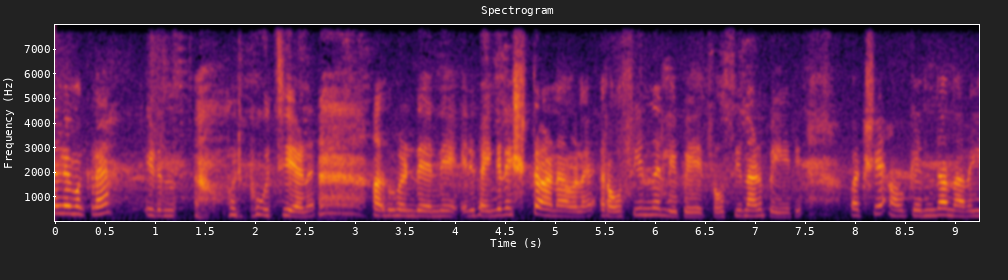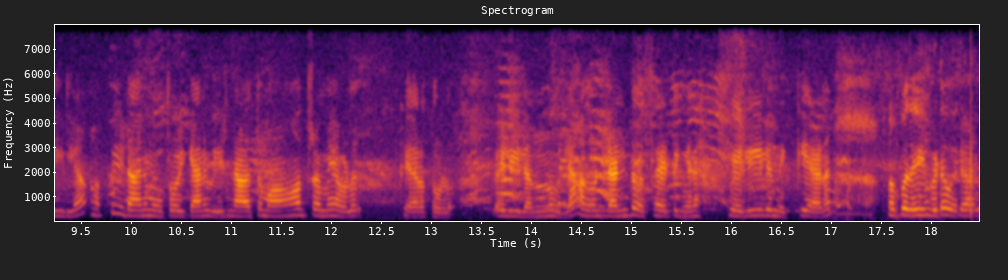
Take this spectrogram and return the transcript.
അല്ലേ മക്കളെ? ഇടുന്ന ഒരു പൂച്ചയാണ്. അതുകൊണ്ട് തന്നെ എനിക്ക് ഭയങ്കര ഇഷ്ടമാണ് അവളെ. റോസി എന്നല്ലേ പേര് റോസി എന്നാണ് പേര്. പക്ഷേ അവൾക്ക് എന്താണെന്നറിയില്ല അപ്പം ഇടാനും മൂത്രമൊഴിക്കാനും വീടിനകത്ത് മാത്രമേ അവൾ കയറത്തുള്ളൂ വെളിയിലൊന്നുമില്ല. അതുകൊണ്ട് രണ്ട് ദിവസമായിട്ട് ഇങ്ങനെ വെളിയിൽ നിൽക്കുകയാണ്. അപ്പോൾ ദേ ഇവിടെ ഒരാൾ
